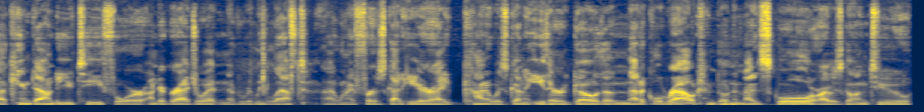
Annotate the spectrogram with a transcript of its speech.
Uh, came down to UT for undergraduate and never really left. Uh, when I first got here, I kind of was going to either go the medical route and go to med school, or I was going to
